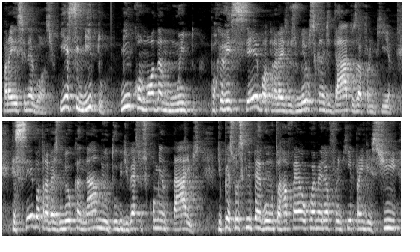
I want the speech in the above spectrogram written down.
para esse negócio. E esse mito me incomoda muito, porque eu recebo através dos meus candidatos à franquia, recebo através do meu canal no YouTube diversos comentários de pessoas que me perguntam, Rafael, qual é a melhor franquia para investir?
